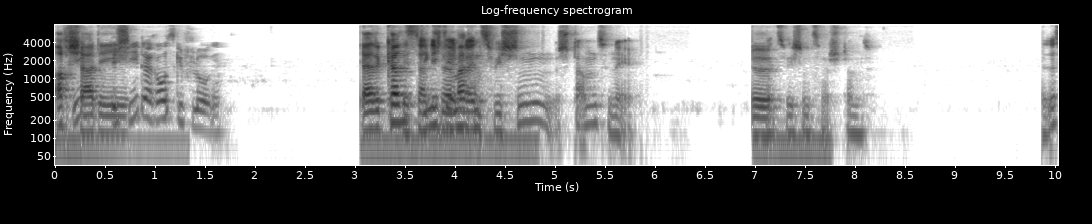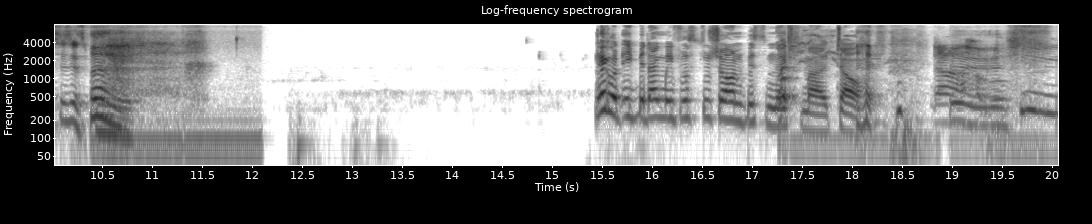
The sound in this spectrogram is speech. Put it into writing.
Ach, schade. Ist jeder rausgeflogen? Ja, du kannst Ist da nicht mehr machen. Zwischenstand? Nee. Nö. Der Zwischenstand. Das ist jetzt blöd. Na gut, ich bedanke mich fürs Zuschauen. Bis zum nächsten Mal. Ciao.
